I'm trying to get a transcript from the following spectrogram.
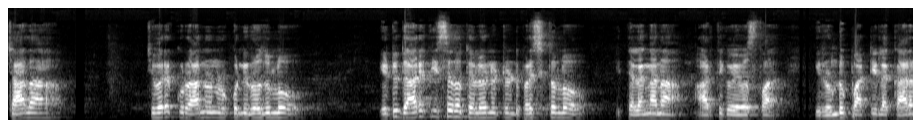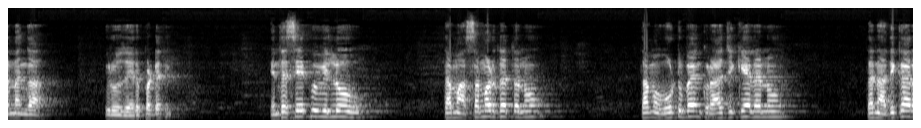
చాలా చివరకు రానున్న కొన్ని రోజుల్లో ఎటు దారి తీస్తుందో తెలియనటువంటి పరిస్థితుల్లో ఈ తెలంగాణ ఆర్థిక వ్యవస్థ ఈ రెండు పార్టీల కారణంగా ఈరోజు ఏర్పడ్డది. ఎంతసేపు వీళ్ళు తమ అసమర్థతను తమ ఓటు బ్యాంకు రాజకీయాలను తన అధికార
